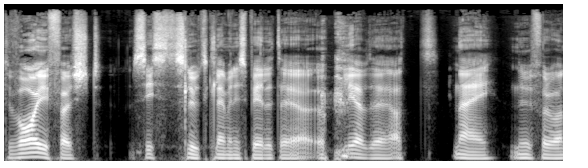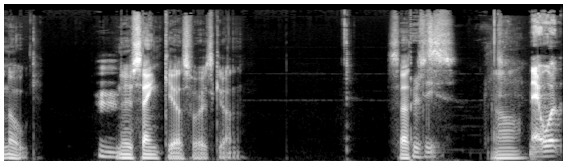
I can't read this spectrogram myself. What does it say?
det var ju först sist slutklämmen i spelet där jag upplevde att nej, nu får det vara nog. Mm, Nu sänker jag svårighetsgraden. Så att, Precis. Ja. Nej, och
